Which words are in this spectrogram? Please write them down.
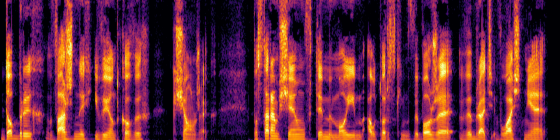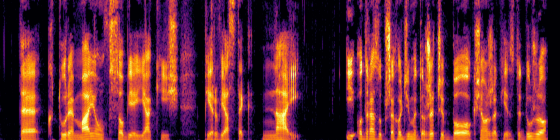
dobrych, ważnych i wyjątkowych książek. Postaram się w tym moim autorskim wyborze wybrać właśnie te, które mają w sobie jakiś pierwiastek naj. I od razu przechodzimy do rzeczy, bo książek jest dużo,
